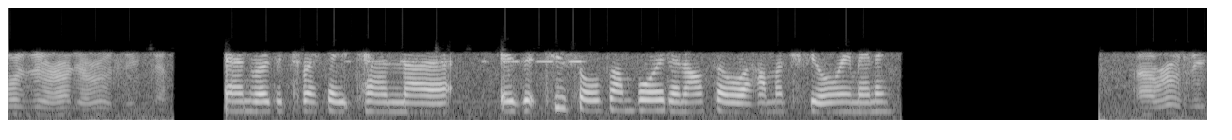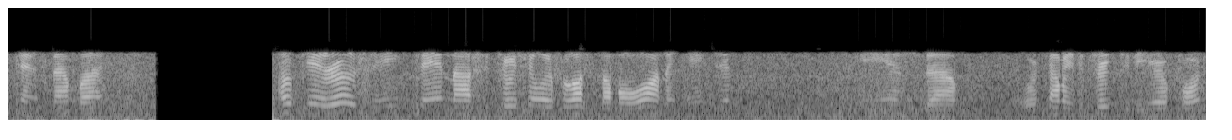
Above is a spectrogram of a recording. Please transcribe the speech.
Roger, Rose 810. And Rose Express 810, uh, is it two souls on board and also uh, how much fuel remaining? Uh, Rose 810, stand by. Okay, Rose 810, uh, situation we've lost number one, an engine. And, um, we're coming straight to the airport.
